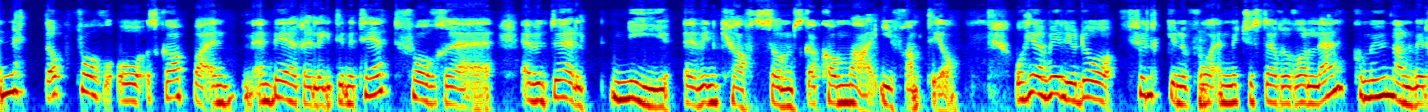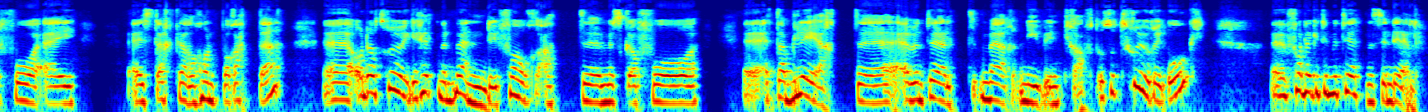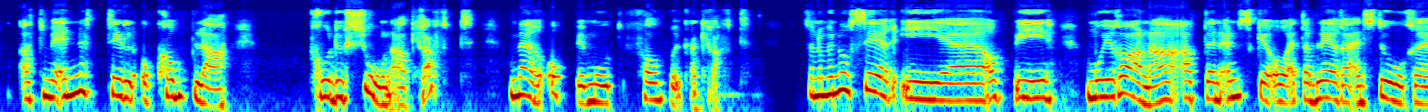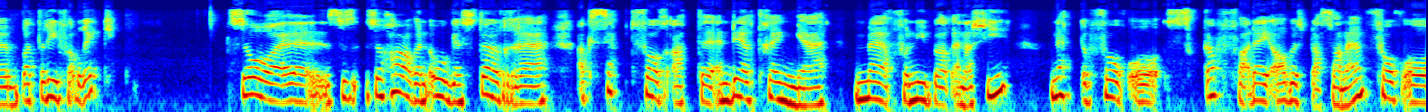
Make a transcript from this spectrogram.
Nettopp for å skape en, en bedre legitimitet for eventuelt ny eh, vindkraft som skal komme i framtida. Her vil jo da fylkene få en mye større rolle. Kommunene vil få ei, ei sterkere hånd på rattet. Eh, og Det tror jeg er helt nødvendig for at eh, vi skal få etablert eventuelt mer ny vindkraft. Og så tror jeg òg, for legitimiteten sin del, at vi er nødt til å koble produksjon av kraft mer opp imot forbruk av kraft. Så når vi nå ser i, eh, opp i Mo i Rana at en ønsker å etablere en stor eh, batterifabrikk, så, eh, så, så har en òg en større aksept for at en der trenger mer fornybar energi. Nettopp for å skaffe de arbeidsplassene, for å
